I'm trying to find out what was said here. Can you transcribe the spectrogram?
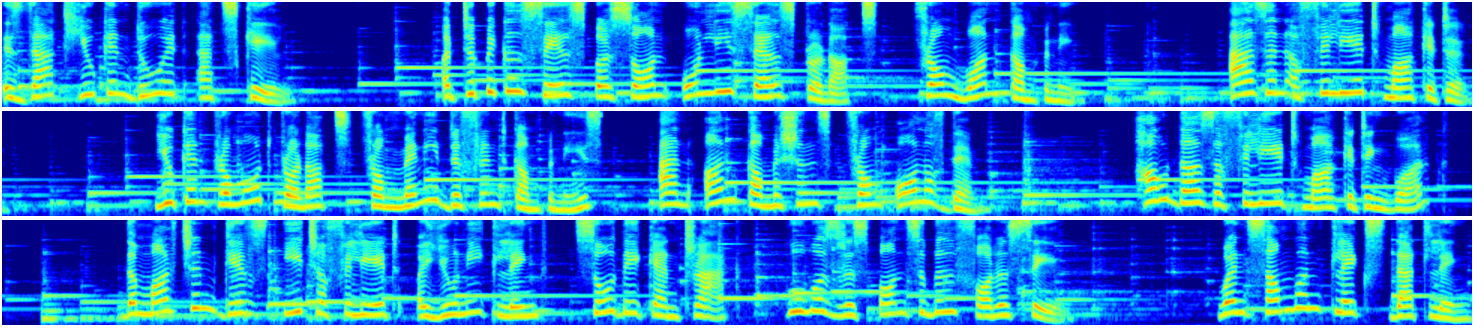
is that you can do it at scale. A typical salesperson only sells products from one company. As an affiliate marketer, you can promote products from many different companies and earn commissions from all of them. How does affiliate marketing work? The merchant gives each affiliate a unique link so they can track who was responsible for a sale. When someone clicks that link,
